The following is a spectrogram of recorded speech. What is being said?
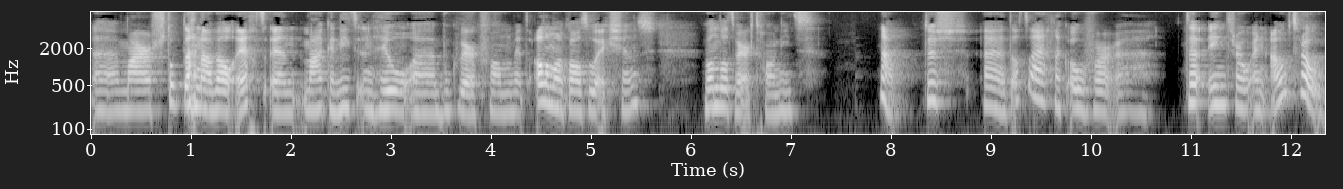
Uh, maar stop daarna wel echt en maak er niet een heel boekwerk van met allemaal call to actions. Want dat werkt gewoon niet. Nou, dus dat eigenlijk over de intro en outro.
